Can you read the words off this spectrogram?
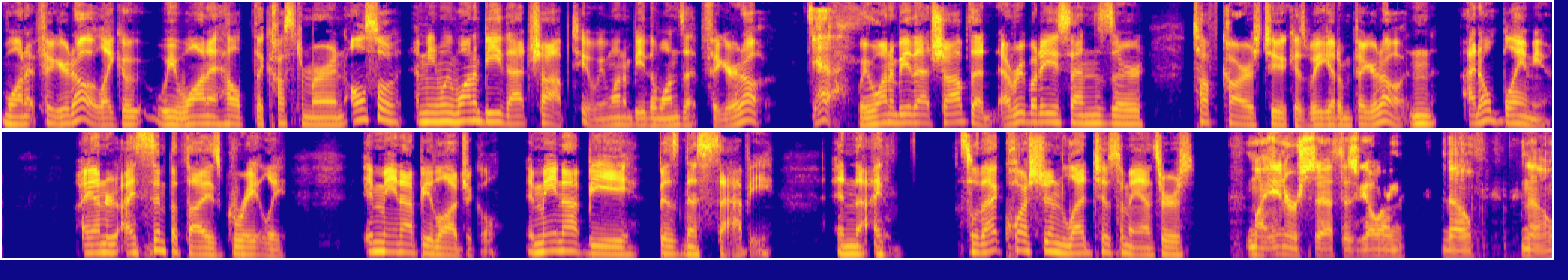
want it figured out. Like uh, we want to help the customer, and also, I mean, we want to be that shop too. We want to be the ones that figure it out. Yeah, we want to be that shop that everybody sends their tough cars to because we get them figured out. And I don't blame you. I under I sympathize greatly. It may not be logical. It may not be business savvy. And I so that question led to some answers. My inner Seth is going, no, no,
